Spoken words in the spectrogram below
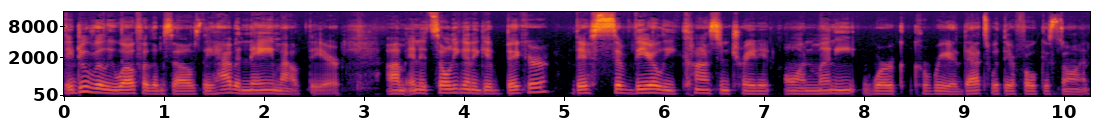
They do really well for themselves, they have a name out there, um, and it's only going to get bigger they're severely concentrated on money, work, career. That's what they're focused on.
